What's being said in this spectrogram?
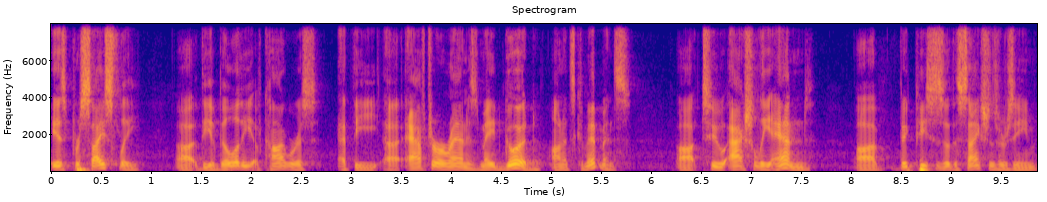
is precisely uh, the ability of Congress at the, uh, after Iran has made good on its commitments uh, to actually end uh, big pieces of the sanctions regime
